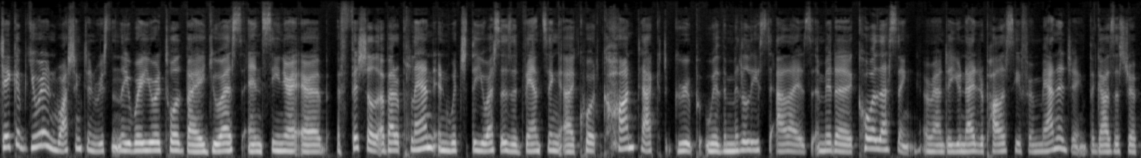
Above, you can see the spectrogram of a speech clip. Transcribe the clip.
Jacob, you were in Washington recently where you were told by a U.S. and senior Arab official about a plan in which the U.S. is advancing a quote contact group with Middle East allies amid a coalescing around a united policy for managing the Gaza Strip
